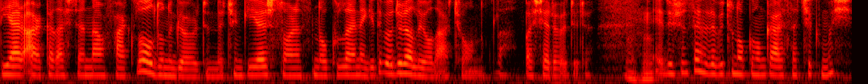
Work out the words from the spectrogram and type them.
diğer arkadaşlarından farklı olduğunu gördüğünde çünkü yarış sonrasında okullarına gidip ödül alıyorlar çoğunlukla. Başarı ödülü. E, düşünsenize bütün okulun karşısına çıkmış.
